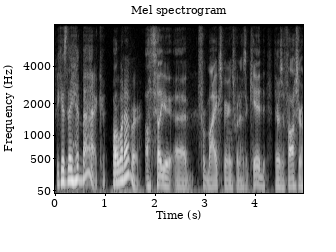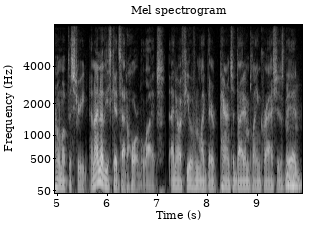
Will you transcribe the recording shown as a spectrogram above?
because they hit back or whatever. I'll tell you, uh, from my experience when I was a kid, there was a foster home up the street, and I know these kids had horrible lives. I know a few of them, like their parents had died in plane crashes. They had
